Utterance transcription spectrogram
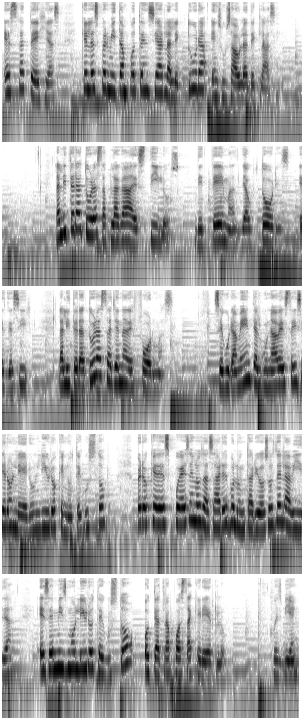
estrategias que les permitan potenciar la lectura en sus aulas de clase. La literatura está plagada de estilos, de temas, de autores, es decir, la literatura está llena de formas. Seguramente alguna vez te hicieron leer un libro que no te gustó, pero que después en los azares voluntariosos de la vida, ese mismo libro te gustó o te atrapó hasta quererlo. Pues bien,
